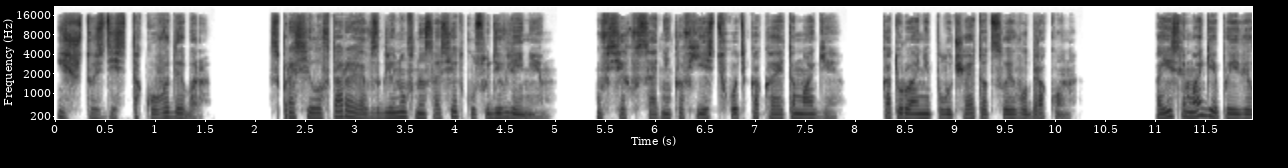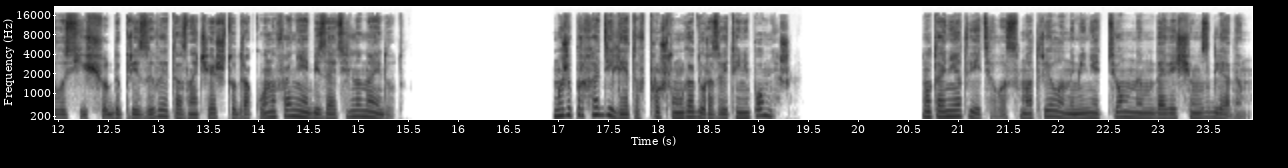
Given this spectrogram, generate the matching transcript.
«И что здесь такого, Дебора?» — спросила вторая, взглянув на соседку с удивлением. «У всех всадников есть хоть какая-то магия, которую они получают от своего дракона. А если магия появилась еще до призыва, это означает, что драконов они обязательно найдут. Мы же проходили это в прошлом году, разве ты не помнишь? Но та не ответила, смотрела на меня темным давящим взглядом.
